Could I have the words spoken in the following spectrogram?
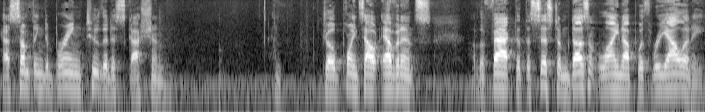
has something to bring to the discussion. And Job points out evidence of the fact that the system doesn't line up with reality.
